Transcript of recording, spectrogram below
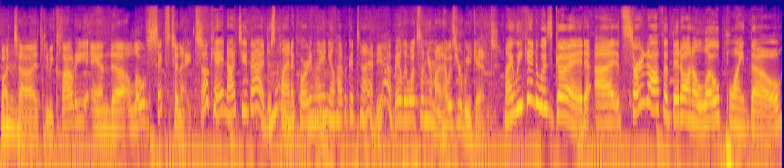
but Hmm. uh, it's going to be cloudy and uh, a low of six tonight. Okay, not too bad. Just plan accordingly and you'll have a good time. Yeah, Bailey, what's on your mind? How was your weekend? My weekend was good. Uh, it started off a bit on a low point, though.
